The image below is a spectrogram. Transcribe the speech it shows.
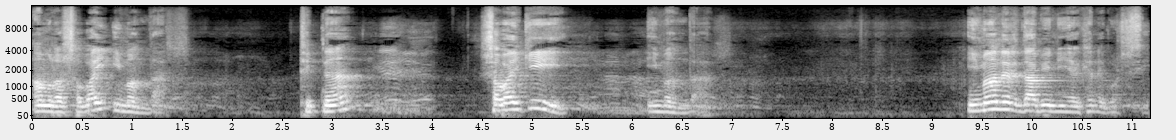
আমরা সবাই ইমানদার। ঠিক না? সবাই কি? ইমানদার। ইমানের দাবি নিয়ে এখানে বসছি।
